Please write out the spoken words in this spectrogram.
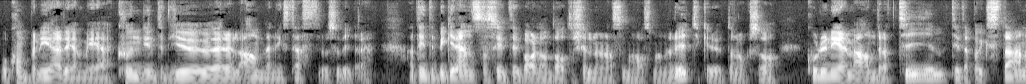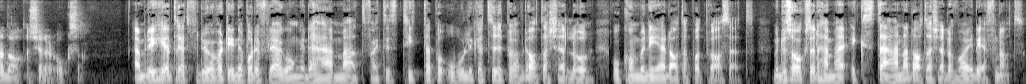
och kombinera det med kundintervjuer eller användningstester och så vidare. Att inte begränsa sig till bara de datakällorna som man har som analytiker utan också koordinera med andra team, titta på externa datakällor också. Ja, men det är helt rätt, för du har varit inne på det flera gånger, det här med att faktiskt titta på olika typer av datakällor och kombinera data på ett bra sätt. Men du sa också det här med externa datakällor, vad är det för något?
